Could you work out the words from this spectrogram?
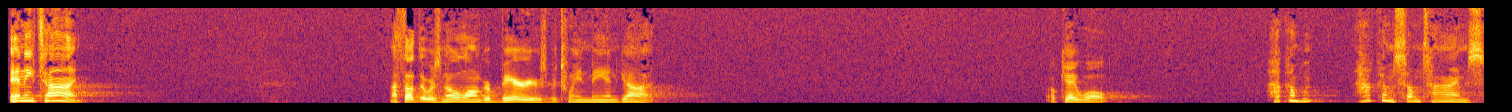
anytime. I thought there was no longer barriers between me and God. Okay, well, how come, how come sometimes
